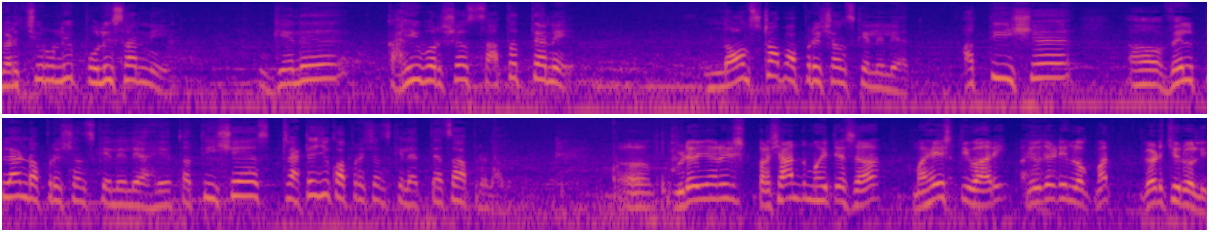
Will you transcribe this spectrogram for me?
गडचिरोली पोलिसांनी गेले काही वर्ष सातत्याने नॉनस्टॉप ऑपरेशन्स केलेले आहेत. अतिशय वेल प्लॅन्ड ऑपरेशन्स केलेले आहेत. अतिशय स्ट्रॅटेजिक ऑपरेशन्स केले आहेत. त्याचा परिणाम. आहे. व्हिडिओ जर्नलिस्ट प्रशांत मोहितेसह महेश तिवारी न्यूज एटीन लोकमत गडचिरोली.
